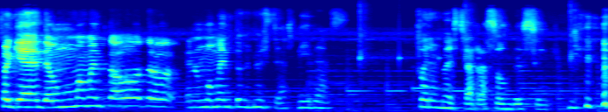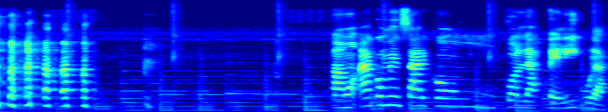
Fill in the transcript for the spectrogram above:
porque de un momento a otro, en un momento de nuestras vidas, fuera nuestra razón de ser. Vamos a comenzar con, con las películas.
